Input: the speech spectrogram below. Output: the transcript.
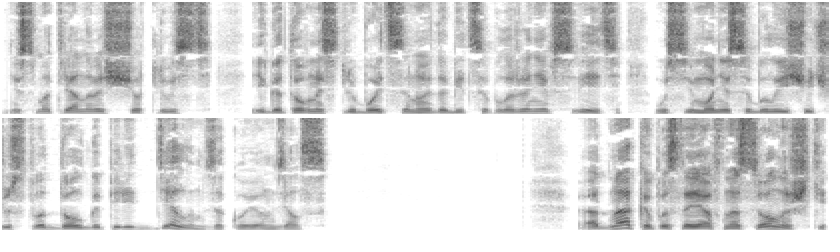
Несмотря на расчетливость и готовность любой ценой добиться положения в свете, у Симониса было еще чувство долга перед делом, за кое он взялся. Однако, постояв на солнышке,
